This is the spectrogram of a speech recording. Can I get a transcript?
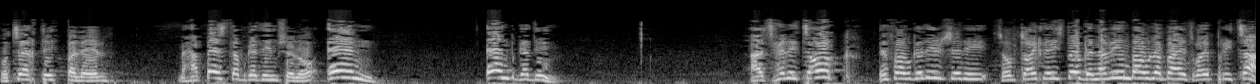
רוצה ללכת להתפלל, מחפש את הבגדים שלו, אין! אין בגדים. אז התחיל לצעוק, איפה הבגדים שלי? סוף צועק לאשתו, גנבים באו לבית, רואה פריצה.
